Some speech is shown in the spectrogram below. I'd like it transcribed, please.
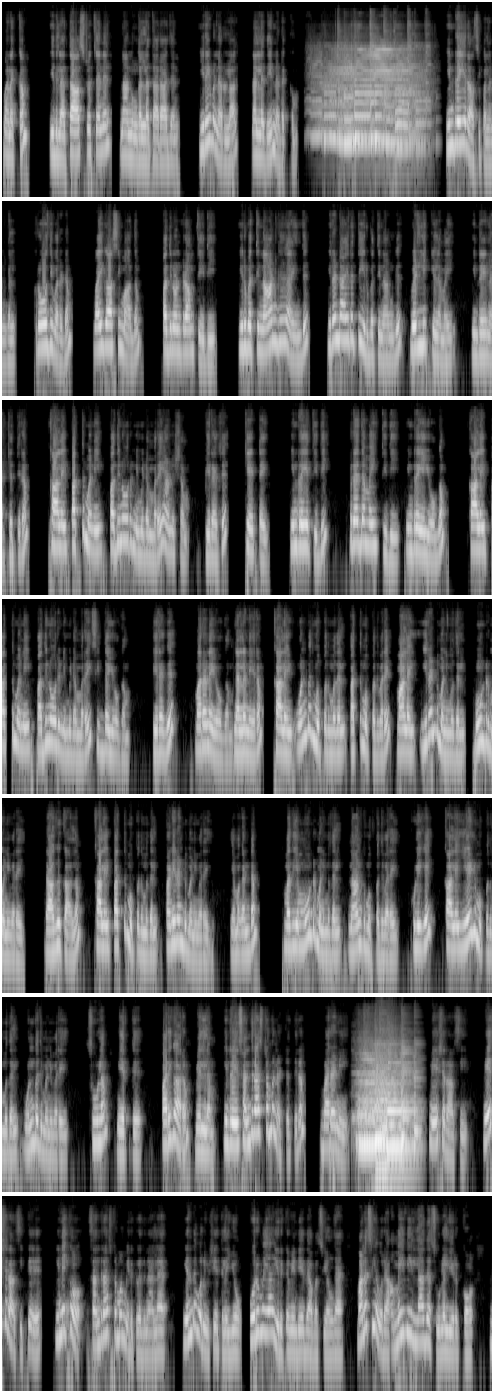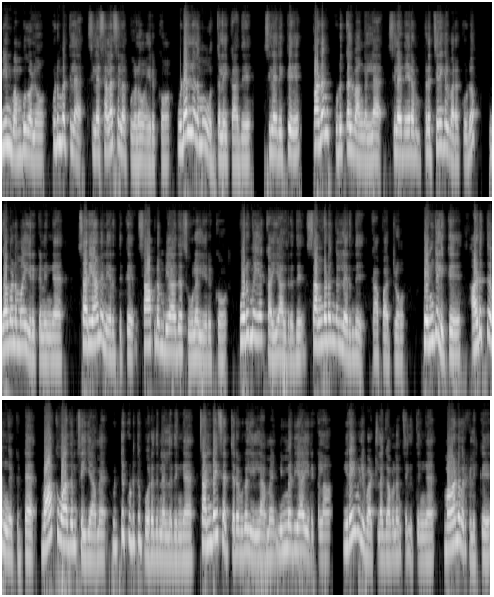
வணக்கம். இது Latha astro channel. நான் உங்கள் லதா ராஜன். இறைவன் அருளால் நல்லதே நடக்கும். இன்றைய ராசி பலன்கள். குரோதி வருடம் வைகாசி மாதம் பதினொன்றாம் தேதி இருபத்தி நான்கு ஐந்து இரண்டாயிரத்தி இருபத்தி நான்கு வெள்ளிக்கிழமை. இன்றைய நட்சத்திரம் காலை பத்து மணி பதினோரு நிமிடம் வரை அனுஷம். பிறகு கேட்டை. இன்றைய திதி பிரதமை திதி. இன்றைய யோகம் காலை பத்து மணி பதினோரு நிமிடம் வரை சித்த யோகம் பிறகு மரண யோகம் நல்ல நேரம். காலை ஒன்பது முப்பது முதல் பத்து முப்பது வரை மாலை இரண்டு மணி முதல் மூன்று மணி வரை. ராகு காலம் காலை பத்து முப்பது முதல் பனிரெண்டு மணி வரை. யமகண்டம் மதியம் மூன்று மணி முதல் நான்கு முப்பது வரை. குளிகை காலை ஏழு முப்பது முதல் ஒன்பது மணி வரை. சூலம் மேற்கு. பரிகாரம் வெள்ளம். இன்றைய சந்திராஷ்டம நட்சத்திரம் பரணி. மேஷராசி. மேஷராசிக்கு இன்னைக்கும் சந்திராஷ்டமம் இருக்கிறதுனால எந்த ஒரு விஷயத்திலையும் பொறுமையா இருக்க வேண்டியது அவசியங்க. மனசுல ஒரு அமைதி இல்லாத சூழல் இருக்கும். வீண் வம்புகளும் குடும்பத்துல சில சலசலப்புகளும் இருக்கும். உடல் நலமும் ஒத்துழைக்காது. சிலருக்கு பணம் குடுக்கல் வாங்கல்ல சில நேரம் பிரச்சனைகள் வரக்கூடும். கவனமா இருக்கணுங்க. சரியான நேரத்துக்கு சாப்பிட முடியாத சூழல் இருக்கும். பொறுமைய கையாள்றது சங்கடங்கள்ல இருந்து காப்பாற்றும். பெண்களுக்கு அடுத்தவங்க கிட்ட வாக்குவாதம் செய்யாம விட்டு கொடுத்து போறது நல்லதுங்க. சண்டை சச்சரவுகள் இல்லாம நிம்மதியா இருக்கலாம். இறை வழிபாட்டுல கவனம் செலுத்துங்க. மாணவர்களுக்கு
